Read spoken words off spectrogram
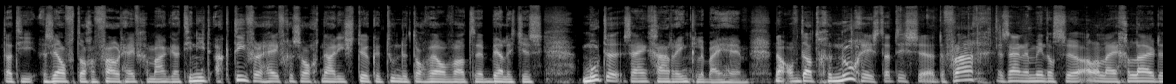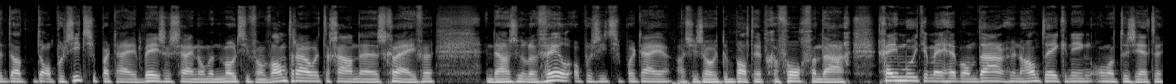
dat hij zelf toch een fout heeft gemaakt... dat hij niet actiever heeft gezocht naar die stukken... toen er toch wel wat uh, belletjes moeten zijn gaan rinkelen bij hem. Nou, of dat genoeg is, dat is uh, de vraag. Er zijn inmiddels allerlei geluiden... dat de oppositiepartijen bezig zijn... om een motie van wantrouwen te gaan schrijven. En daar zullen veel oppositiepartijen... als je zo het debat hebt gevolgd vandaag... geen moeite mee hebben om daar hun handtekening onder te zetten.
